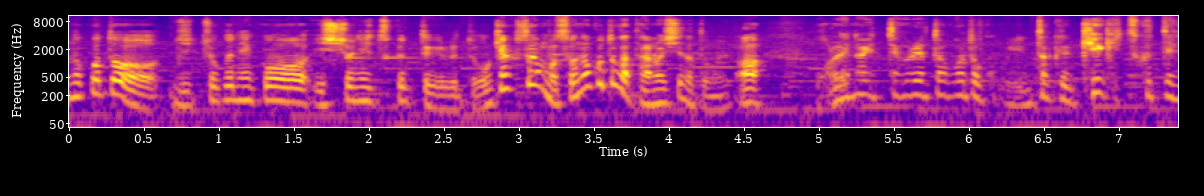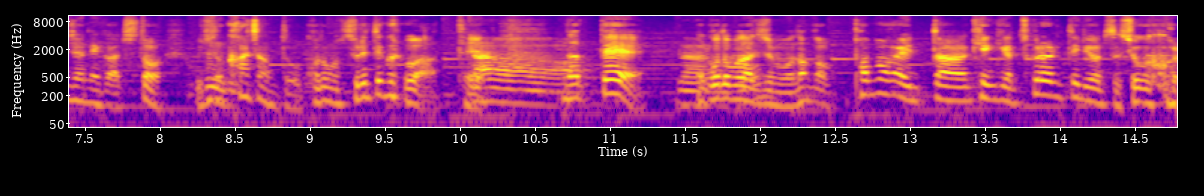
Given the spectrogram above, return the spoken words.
のことを実直にこう一緒に作ってくれるとお客さんもそのことが楽しいんだと思う。あ俺の言ってくれたこと言ったけどケーキ作ってんじゃねえか。ちょっとうちの母ちゃんと子供連れてくるわってなって、うん、子供たちもなんかパパが言ったケーキが作られてるよって小学校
